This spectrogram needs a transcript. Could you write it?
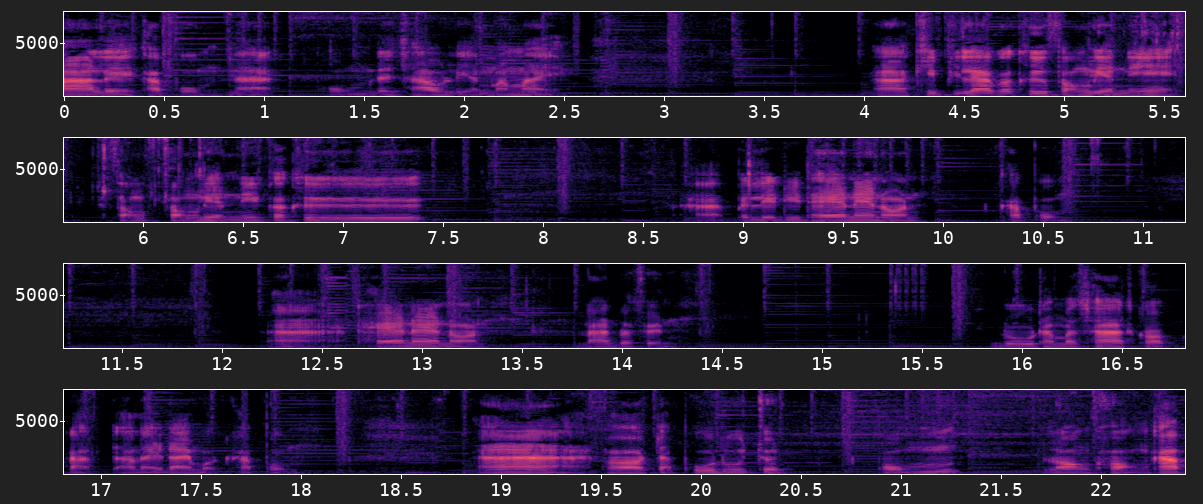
มาเลยครับผมนะฮะผมได้เช่าเหรียญมาใหม่อ่าคลิปที่แล้วก็คือสองเหรียญนี้สองสองเหรียญนี้ก็คืออ่าเป็นเหรียญที่แท้แน่นอนครับผมอ่าแท้แน่นอนล้านเปอร์เซ็นต์ดูธรรมชาติขอบกัดอะไรได้หมดครับผมอ่าพอจับผู้ดูจุด ผมลองของครับ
